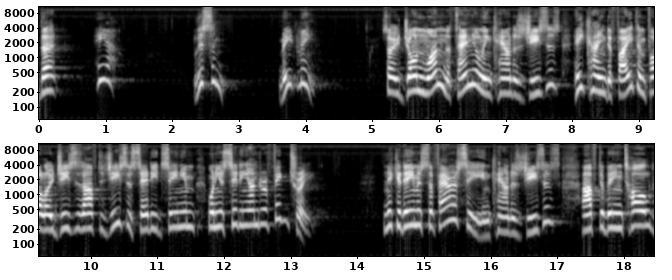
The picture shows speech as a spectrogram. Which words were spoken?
that, here, listen, meet me. So, John 1, Nathanael encounters Jesus. He came to faith and followed Jesus after Jesus said he'd seen him when he was sitting under a fig tree. Nicodemus the Pharisee encounters Jesus after being told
